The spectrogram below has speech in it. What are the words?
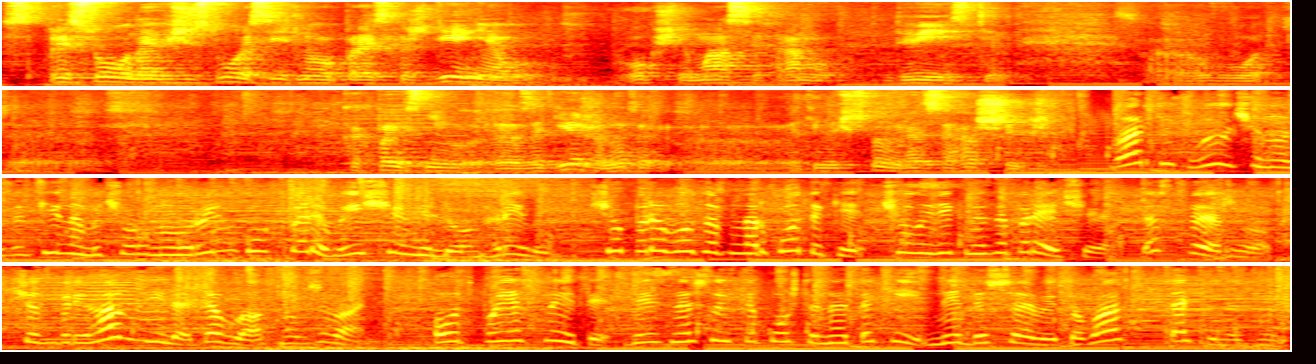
спрессованное вещество растительного происхождения общей массы граммов 200. Э, Вот. Как пояснил задержан, это, этим веществом является гашиш. Вартість вилученого за цінами чорного ринку перевищує мільйон гривень. Що перевозив наркотики, чоловік не заперечує та стверджував, що зберігав зілля для власного вживання. От пояснити, де знайшлися кошти на такий недешевий товар, так і не зміг.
